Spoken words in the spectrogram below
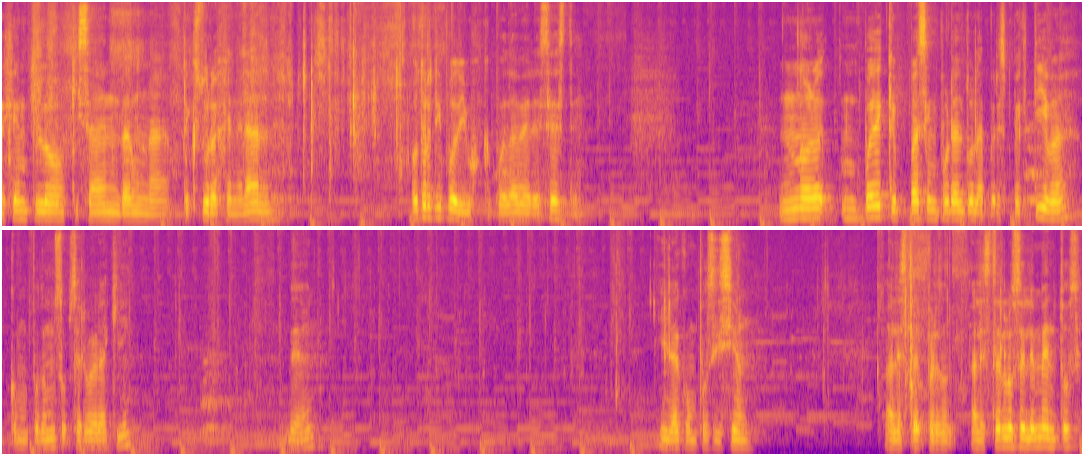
ejemplo, quizá en dar una textura general. Otro tipo de dibujo que puede haber es este. No, puede que pasen por alto la perspectiva, como podemos observar aquí. Vean. Y la composición. Al estar, perdón, al estar los elementos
